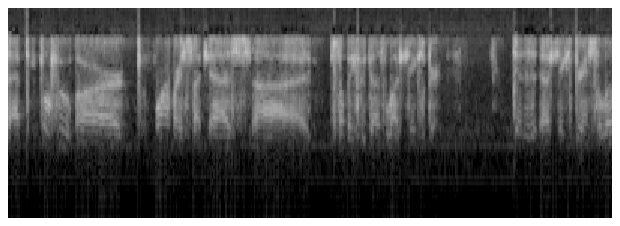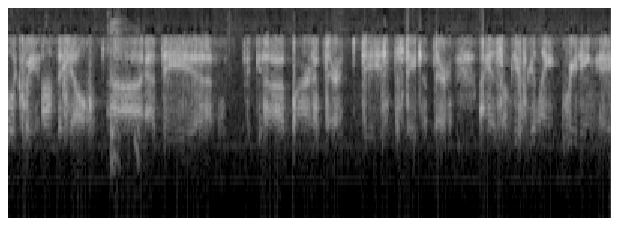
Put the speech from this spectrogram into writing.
that people who are such as uh, somebody who does a lot of Shakespeare, did a, a Shakespearean soliloquy on the hill uh, at the uh, uh, barn up there, the, the stage up there. I had somebody reading, reading a,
